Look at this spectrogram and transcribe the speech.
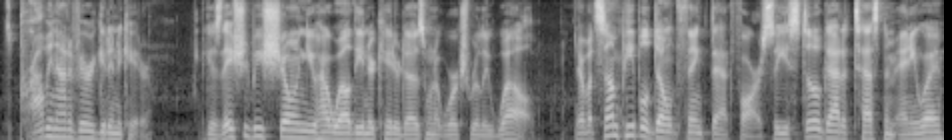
it's probably not a very good indicator because they should be showing you how well the indicator does when it works really well. Yeah, but some people don't think that far, so you still got to test them anyway.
